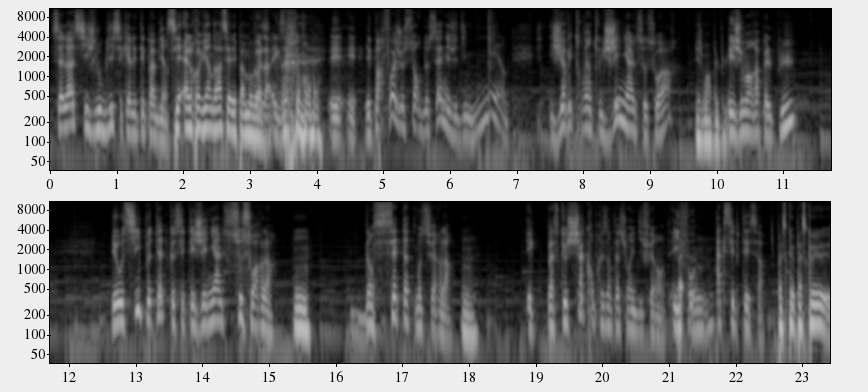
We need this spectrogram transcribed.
celle-là, si je l'oublie, c'est qu'elle n'était pas bien. Si elle reviendra, si elle est pas mauvaise. Voilà, exactement. et, et- et parfois, je sors de scène et je dis, merde, j'avais trouvé un truc génial ce soir Et je m'en rappelle plus. et je m'en rappelle plus. Et aussi, peut-être que c'était génial ce soir-là, Mm, dans cette atmosphère-là. mm. Et parce que chaque représentation est différente. Et il Bah, faut euh, accepter ça. Parce que, parce que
